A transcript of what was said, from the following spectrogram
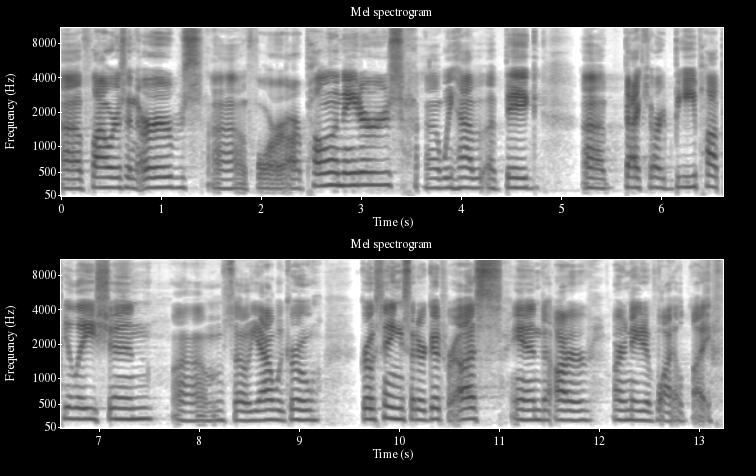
uh, flowers and herbs for our pollinators. we have a big backyard bee population. Um, so yeah, we grow grow things that are good for us and our our native wildlife.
